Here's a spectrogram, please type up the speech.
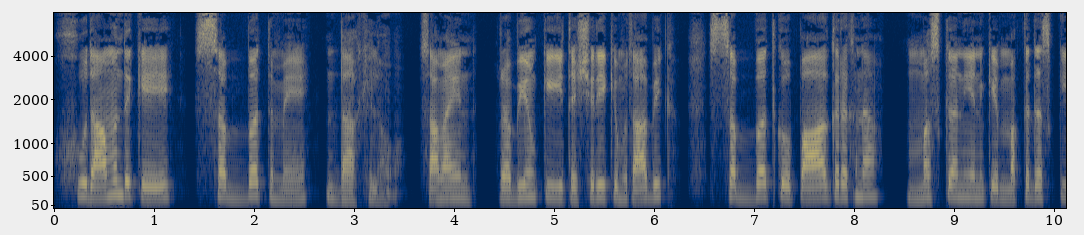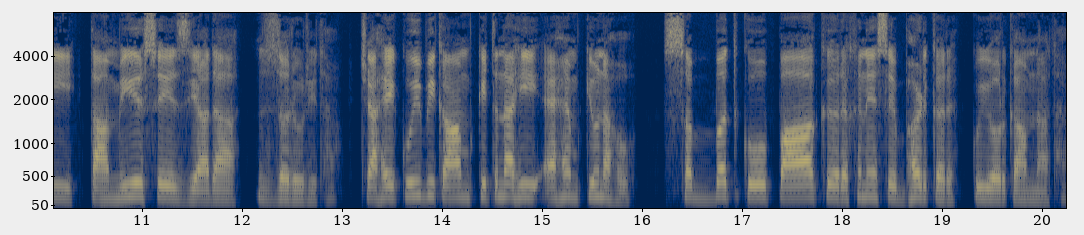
خداوند کے سبت میں داخل ہوں۔ سامعین، ربیوں کی تشریح کے مطابق سبت کو پاک رکھنا مسکن یعنی کہ مقدس کی تعمیر سے زیادہ ضروری تھا۔ چاہے کوئی بھی کام کتنا ہی اہم کیوں نہ ہو سبت کو پاک رکھنے سے بڑھ کر کوئی اور کام نہ تھا۔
